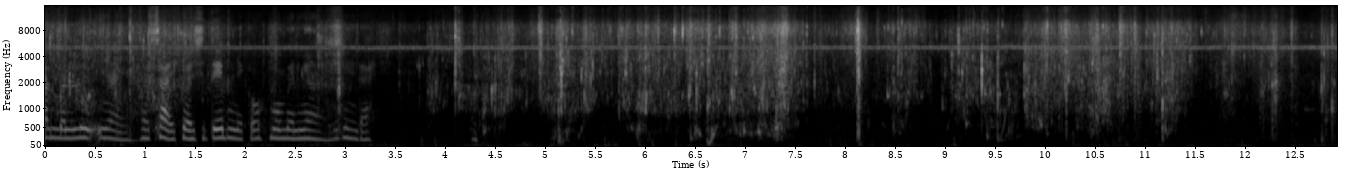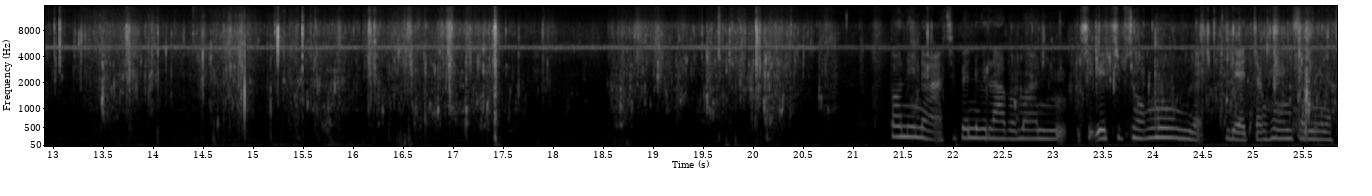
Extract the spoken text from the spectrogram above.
คันมันลุใหญ่เขาใส่เกลือสเต็มเนี่ยก็โมเมนต์ง่ายที่นี่ได้ตอนนี้น่ะจะเป็นเวลาประมาณสิบเอ็ดสิบสองโมงแหละแดดจังแห้งจังนี้นะ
